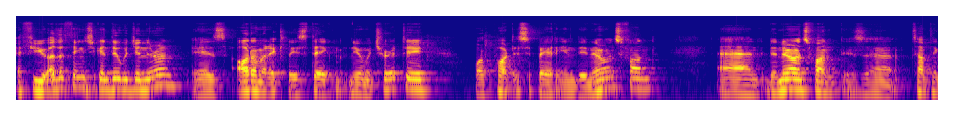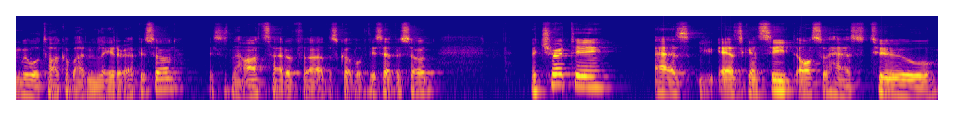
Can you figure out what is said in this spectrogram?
A few other things you can do with your neuron is automatically stake new maturity or participate in the Neurons Fund. And the Neurons Fund is uh, something we will talk about in a later episode. This is now outside of uh, the scope of this episode. Maturity, as, as you can see, it also has two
